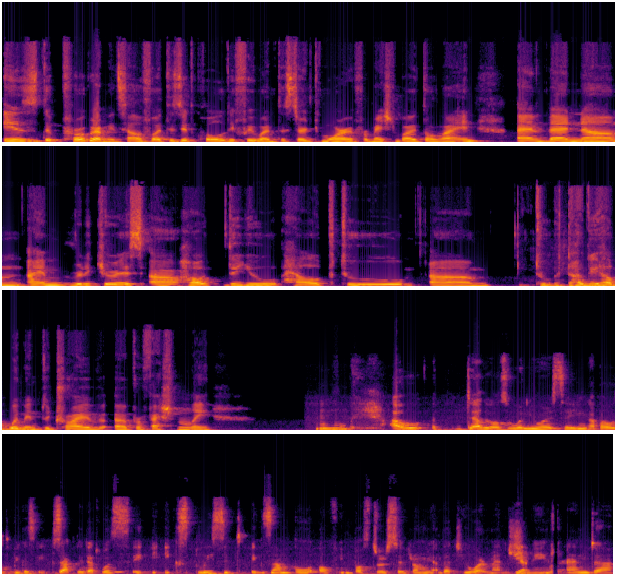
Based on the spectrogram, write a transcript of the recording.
is the program itself? What is it called? If we want to search more information about it online, and then um, I'm really curious, uh, how do you help to um, to how do you help women to thrive uh, professionally? Mm-hmm. I will tell you also when you were saying about because exactly that was a explicit example of imposter syndrome that you were mentioning, yeah. and uh,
